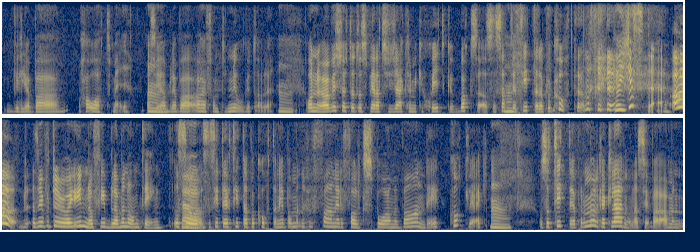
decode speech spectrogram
vill jag bara ha åt mig. Alltså Mm. jag blir bara, ah, jag får inte nog utav det. Mm. Och nu har vi suttit och spelat så jäkla mycket skitgubb också. Så satt jag och tittade på korten. Ja, just det! ah, alltså för du var ju inne och fibblade med någonting. Och så, Ja. så sitter jag och tittar på korten och jag bara, men hur fan är det folk spår med vanlig kortlek? Mm. Och så tittar jag på de olika kläderna så jag bara, ah, men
